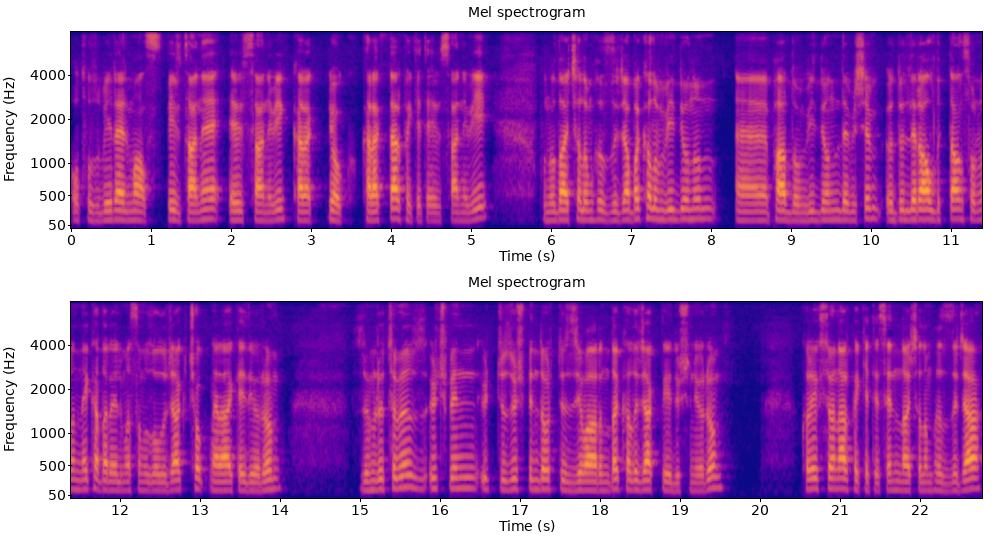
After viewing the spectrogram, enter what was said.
31 elmas, bir tane efsanevi karak yok karakter paketi efsanevi. Bunu da açalım hızlıca. Bakalım videonun eee, pardon videonun demişim. Ödülleri aldıktan sonra ne kadar elmasımız olacak çok merak ediyorum. Zümrütümüz 3300-3400 civarında kalacak diye düşünüyorum. Koleksiyoner paketi seni de açalım hızlıca.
